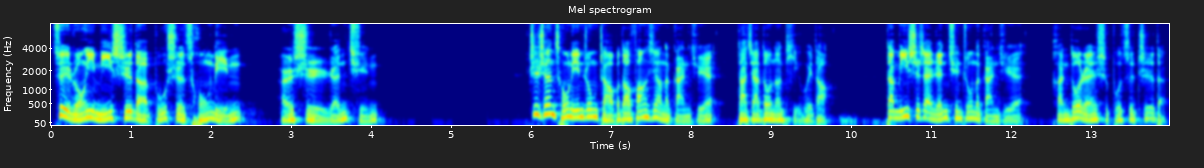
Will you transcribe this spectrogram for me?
最容易迷失的不是丛林，而是人群。置身丛林中找不到方向的感觉，大家都能体会到。但迷失在人群中的感觉，很多人是不自知的。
